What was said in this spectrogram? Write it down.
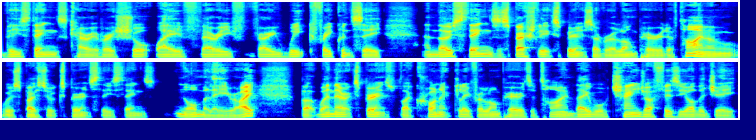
these things carry a very short wave, very, very weak frequency. And those things, especially experienced over a long period of time, I mean, we're supposed to experience these things normally, right? But when they're experienced like chronically for long periods of time, they will change our physiology.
